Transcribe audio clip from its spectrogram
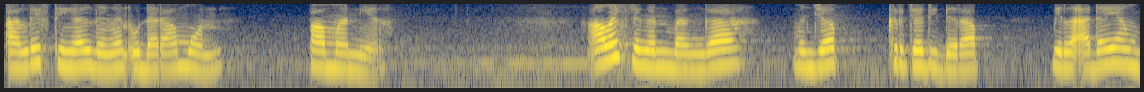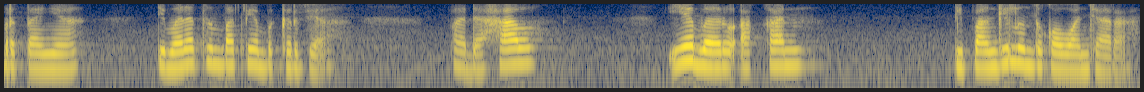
Alif tinggal dengan Uda Ramon, pamannya. Alif dengan bangga menjawab kerja di derap bila ada yang bertanya di mana tempatnya bekerja. Padahal, ia baru akan dipanggil untuk wawancara.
